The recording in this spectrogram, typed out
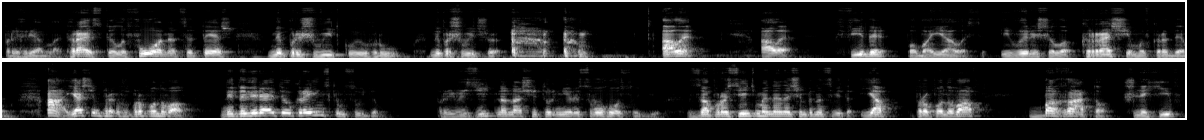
при грі онлайн. Граю з телефона, це теж не пришвидкую гру, не пришвидшую. Але, але Фіде побоялася і вирішила, краще ми вкрадемо. А, я ж їм пропонував: не довіряйте українським суддям. Привезіть на наші турніри свого суддю. Запросіть мене на чемпіонат світу. Я пропонував багато шляхів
